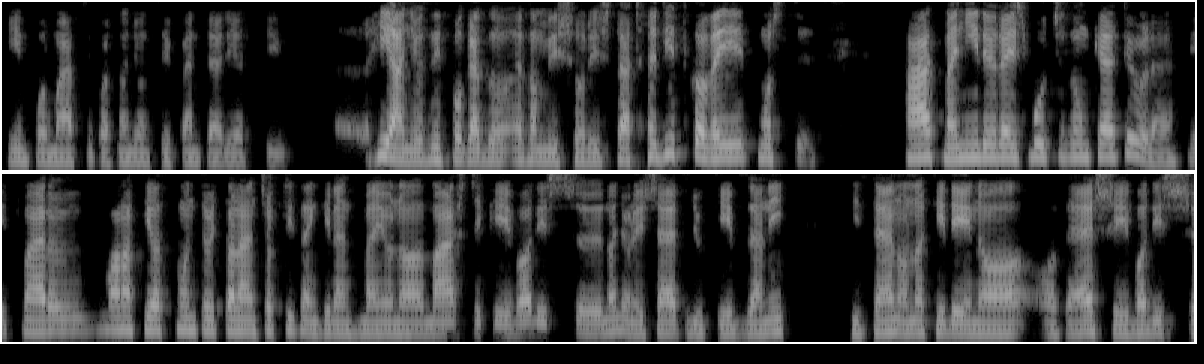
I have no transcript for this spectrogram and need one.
információkat nagyon szépen terjeszti. Hiányozni fog ez a, ez a műsor is. Tehát a Discovery-t most hát mennyi időre is búcsúzunk el tőle? Itt már van, aki azt mondta, hogy talán csak 19-ben jön a másik évad, és nagyon is el tudjuk képzelni, hiszen annak idén a, az első évad is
